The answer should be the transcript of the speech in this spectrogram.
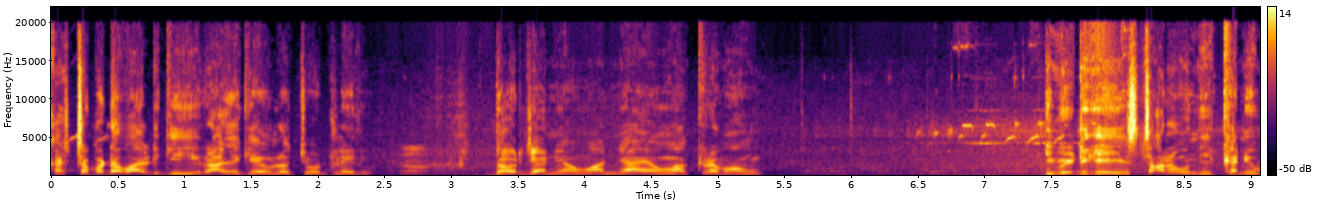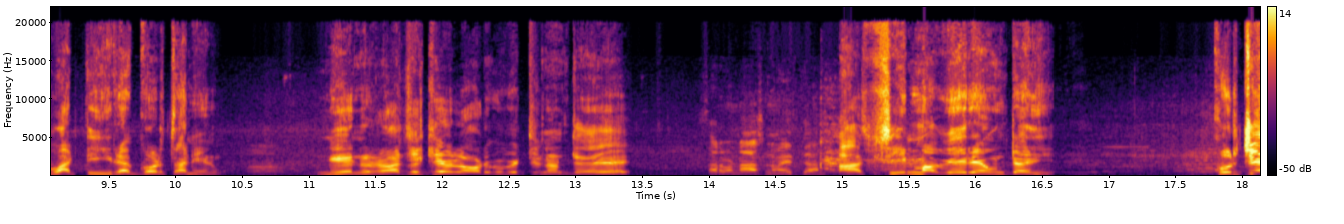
కష్టపడ్డ వాడికి రాజకీయంలో చోటు లేదు. ఆ. దౌర్జన్యం అన్యాయం అక్రమం వీటికి స్థానం ఉంది కానీ వాటిని ఇరగొడతా నేను. నేను రాజకీయాల్లో అడుగుపెట్టినంటే సర్వనాశనం అయిద్దా? ఆ సినిమా వేరే ఉంటుంది. కుర్చీ!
